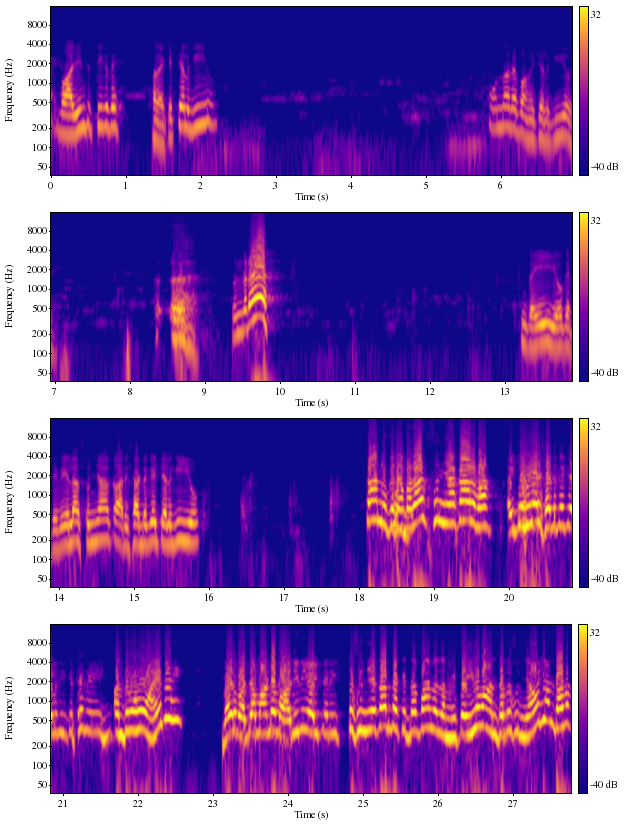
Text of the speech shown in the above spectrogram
ਆਵਾਜ਼ ਹੀ ਨਹੀਂ ਦਿੱਤੀ ਕਿਤੇ। ਭਲੇ ਕਿ ਚਲ ਗਈ ਉਹ? ਉਹਨਾਂ ਦੇ ਭਾਵੇਂ ਚਲ ਗਈ ਹੋਵੇ। ਦੁੰਦਰ ਗਈ ਉਹ ਕਿਤੇ ਵੇਲਾ ਸੁਣਿਆ ਘਰ ਛੱਡ ਕੇ ਚਲ ਗਈ ਉਹ ਤੁਹਾਨੂੰ ਕਿਦਾਂ ਪਤਾ? ਸੁਣਿਆ ਘਰ ਵਾ। ਇੱਧਰ ਘਰ ਛੱਡ ਕੇ ਚਲ ਗਈ ਕਿੱਥੇ ਗਈ ਸੀ? ਅੰਦਰੋਂ ਹੋ ਆਏ ਤੁਸੀਂ? ਮੈਂ ਆਵਾਜ਼ਾਂ ਮਾਰਦਾ ਆਵਾਜ਼ ਹੀ ਨਹੀਂ ਆਈ ਤੇਰੀ। ਤੇ ਸੁਣਿਆ ਘਰ ਦਾ ਕਿਦਾਂ ਭਾਵੇਂ ਲੰਮੀ ਪਈ ਹੋਵਾਂ ਅੰਦਰ ਤਾਂ ਸੁਣਿਆ ਹੋ ਜਾਂਦਾ ਵਾ।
